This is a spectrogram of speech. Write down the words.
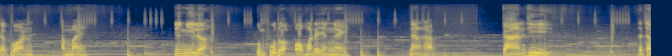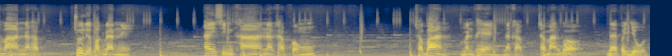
ตรกรทำไม อย่างนี้เหรอ คุณพูดออกมาได้ยังไงนะครับ การที่รัฐบาลนะครับ ช่วยเหลือผลักดันนี่ให้สินค้านะครับของชาวบ้านมันแพงนะครับ ชาวบ้านก็ได้ประโยชน์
